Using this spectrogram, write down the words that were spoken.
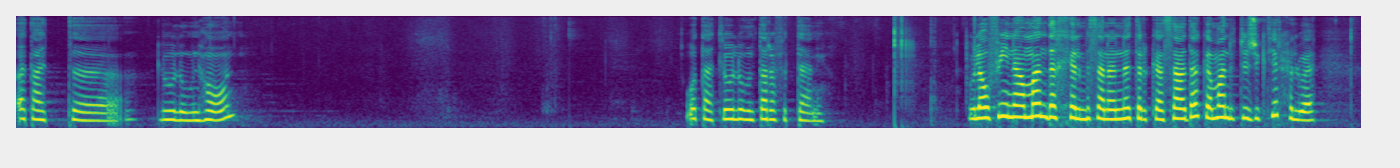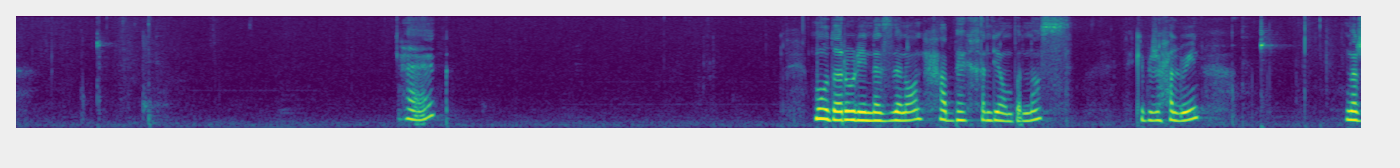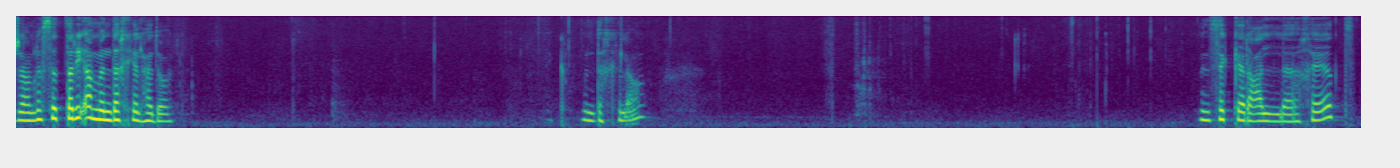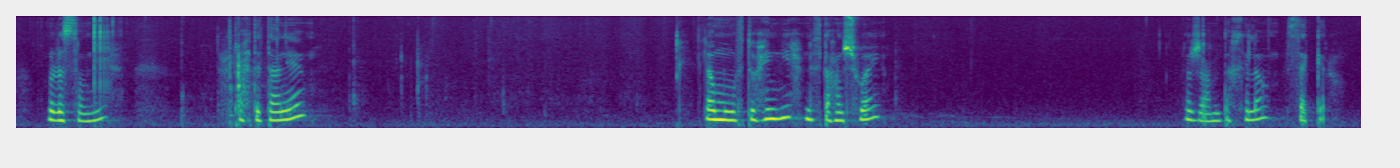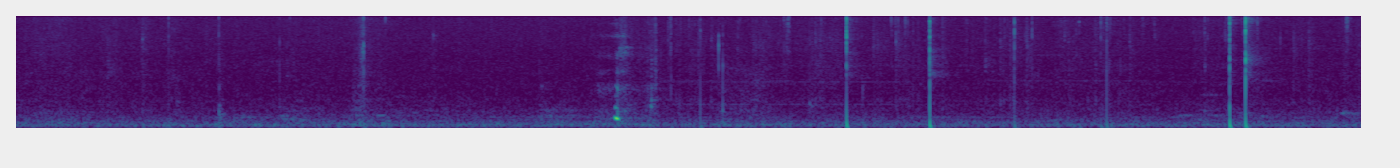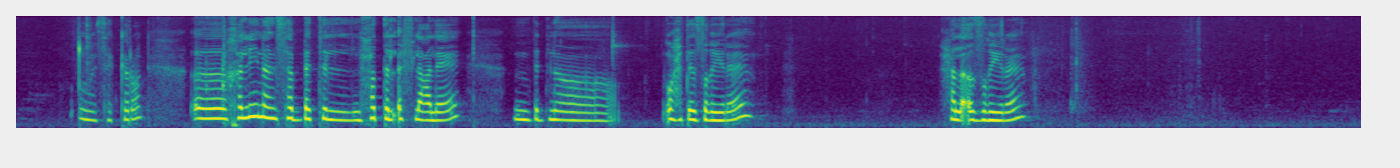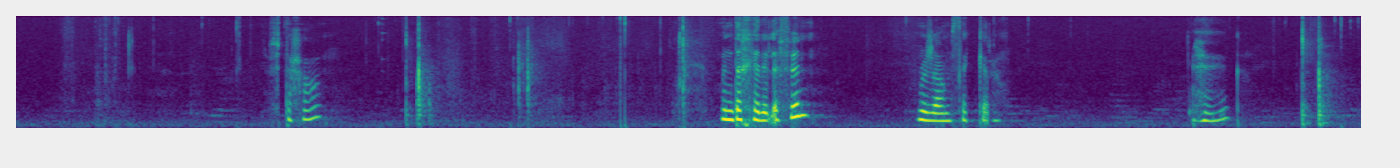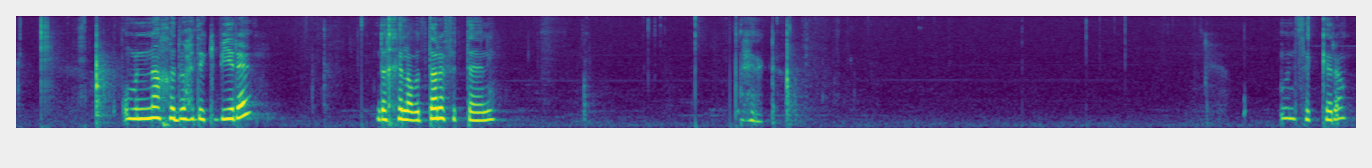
قطعة لولو من هون. وقطعة لولو من الطرف الثاني. ولو فينا ما ندخل مثلا نتركها سادة كمان بتيجي كتير حلوة. هيك؟ مو ضروري ننزلهم حابة خليهم بالنص. هيك بيجوا حلوين. نرجع بنفس الطريقة بندخل هدول. هيك بندخلها بنسكر على الخيط بنرصه منيح. نحط وحدة تانية. لو مو مفتوحين منيح بنفتحهم شوي. نرجع ندخلها بسكرها ونسكرهم آه خلينا نثبت نحط القفل عليه. بدنا وحدة صغيرة. حلقة صغيرة. نفتحها وندخل القفل. ونرجع مسكرها هيك. ومناخد وحدة كبيرة. ندخلها بالطرف الثاني هيك ونسكرها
